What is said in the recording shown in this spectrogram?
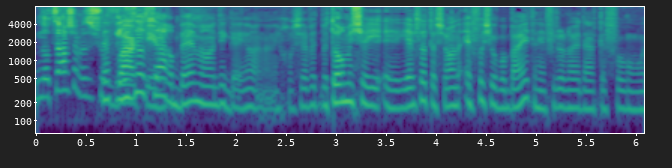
נוצר שם איזשהו ואקום. לי זה עושה הרבה מאוד היגיון, אני חושבת. בתור מי שיש לו את השעון איפשהו בבית, אני אפילו לא יודעת איפה הוא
